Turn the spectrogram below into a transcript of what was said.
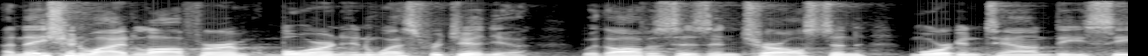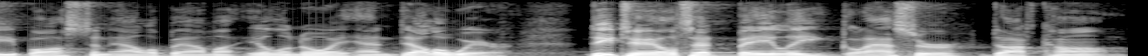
a nationwide law firm born in West Virginia with offices in Charleston, Morgantown, D.C., Boston, Alabama, Illinois, and Delaware. Details at baileyglasser.com.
